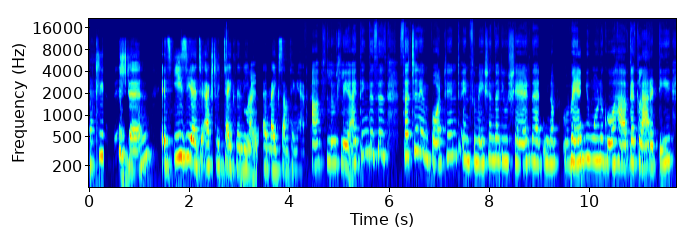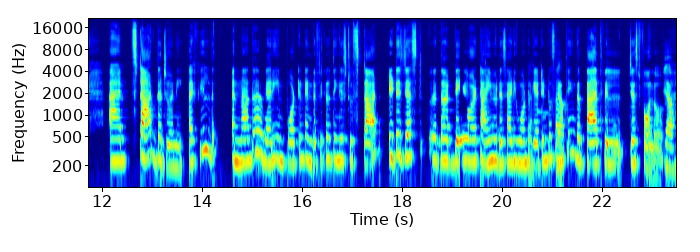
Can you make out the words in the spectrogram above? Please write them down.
that clear vision, it's easier to actually take the leap Right. and make something happen. Absolutely. I think this is such an important information that you shared that, you know, where you want to go, have the clarity and start the journey. I feel another very important and difficult thing is to start. It is just uh, the day or time you decide you want to get into Yeah. something, the path will just follow. Yeah.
